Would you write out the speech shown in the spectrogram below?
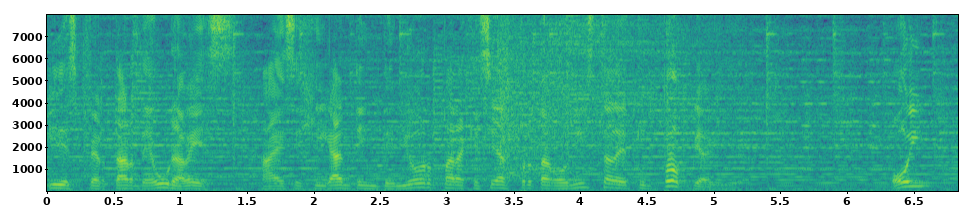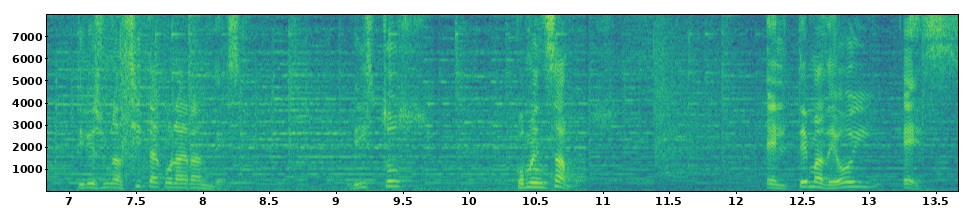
y despertar de una vez a ese gigante interior para que seas protagonista de tu propia vida. Hoy tienes una cita con la grandeza. ¿Listos? Comenzamos. El tema de hoy es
